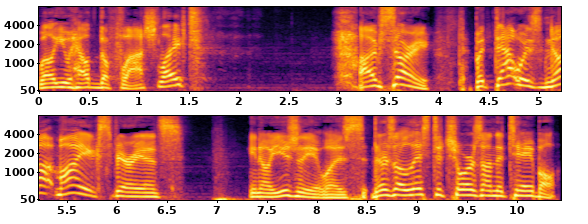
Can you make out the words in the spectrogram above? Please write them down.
while you held the flashlight? I'm sorry, but that was not my experience. You know, usually it was there's a list of chores on the table.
